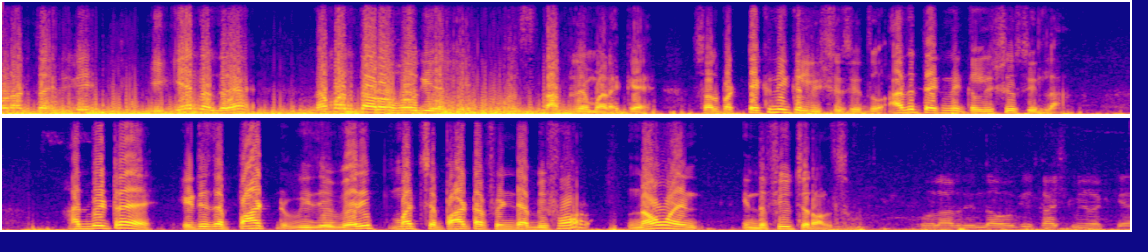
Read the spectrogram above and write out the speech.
ಓಡಾಡ್ತಾ ಇದೀವಿ. ಈಗ ಏನಂದ್ರೆ ನಮ್ಮಂತವ್ರು ಹೋಗಿ ಅಲ್ಲಿ ಸ್ಥಾಪನೆ ಮಾಡಕ್ಕೆ ಸ್ವಲ್ಪ ಟೆಕ್ನಿಕಲ್ ಇಶ್ಯೂಸ್ ಇತ್ತು ಅದು ಟೆಕ್ನಿಕಲ್ ಇಶ್ಯೂಸ್ ಇಲ್ಲ. ಅದು ಬಿಟ್ಟರೆ it is a part very much a part of India before now and in the future also ಕೋಲಾರದಿಂದ ಹೋಗಿ ಕಾಶ್ಮೀರಕ್ಕೆ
